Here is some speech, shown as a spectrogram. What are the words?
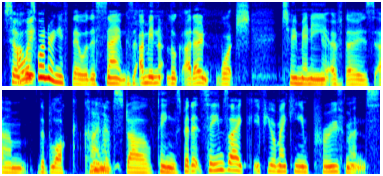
So I was wondering if they were the same because I mean, look, I don't watch too many of those um, the block kind Mm-hmm. of style things, but it seems like if you're making improvements,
